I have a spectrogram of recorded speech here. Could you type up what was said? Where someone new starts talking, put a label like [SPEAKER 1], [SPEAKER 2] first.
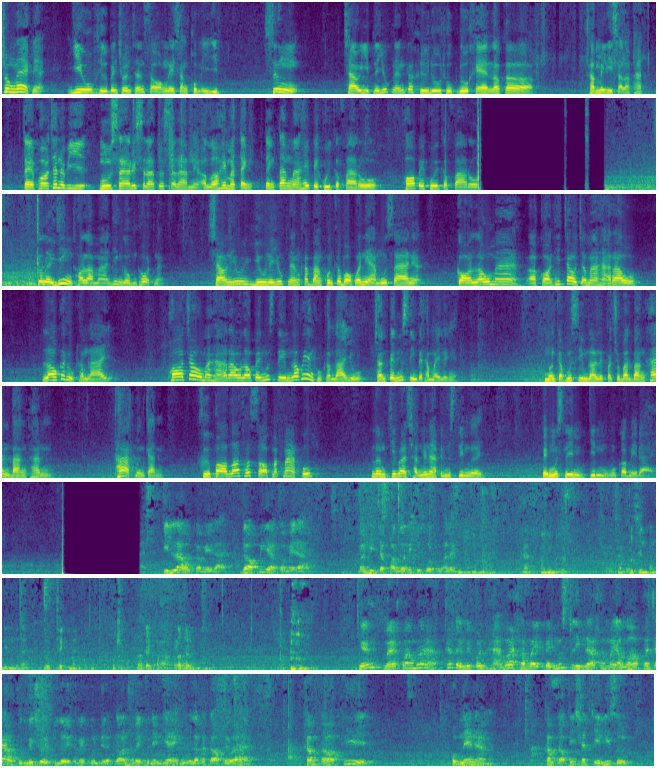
[SPEAKER 1] ช่วงแรกเนี่ยยิวถือเป็นชนชั้นสองในสังคมอียิปต์ซึ่งชาวอียิปต์ในยุคนั้นก็คือดูถูกดูแคลนแล้วก็ทำไม่ดีสารพัดแต่พอท่านนบีมูซาลิสลาตุสลามเนี่ยอัลลอฮ์ให้มาแต่งแต่งตั้งมาให้ไปคุยกับฟาโรห์พอไปคุยกับฟาโรห์ก็เลยยิ่งทรมานยิ่งลงโทษหนักชาวนิวยูในยุคนั้นครับบางคนก็บอกว่าเนี่ยมูซาเนี่ยก่อนเรามาก่อนที่เจ้าจะมาหาเรา เราก็ถูกทำร้าย พอเจ้ามาหาเราเราเป็นมุสลิม เราก็ยังถูกทำร้ายอยู่ ฉันเป็นมุสลิมไปทำไมเลยไงเหมือนกับมุสลิมเราในปัจจุบันบางท่านบางท่านพลาดเหมือนกัน คือพอเราทดสอบมาก ๆ ปุ๊บ เริ่มคิดว่าฉันไม่น่าเป็นมุสลิมเลย เป็นมุสลิมกินหมูก็ไม่ได้ กินเหล้าก็ไม่ได้ ดอกเบี้ยก็ไม่ได้ บางทีจะผ่อนรถนี่คือปวดหัวเลยม
[SPEAKER 2] ครับเอายืมมาก่อน ตัวเสียงดังนิดหนึ่งก็ได้เราเช็คใหม่ครับโอเคเราได้ครับเราได้
[SPEAKER 1] งั้นหมายความว่าถ้าเกิดมีคนถามว่าทำไมเป็นมุสลิมแล้วทำไมอัลลอฮ์พระเจ้าคุณไม่ช่วยคุณเลยทำไมคุณเดือดร้อนทำไมคุณยังแย่อยู่แล้วก็ตอบเลยว่าคำตอบที่ผมแนะนำคำตอบที่ชัดเจนที่สุด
